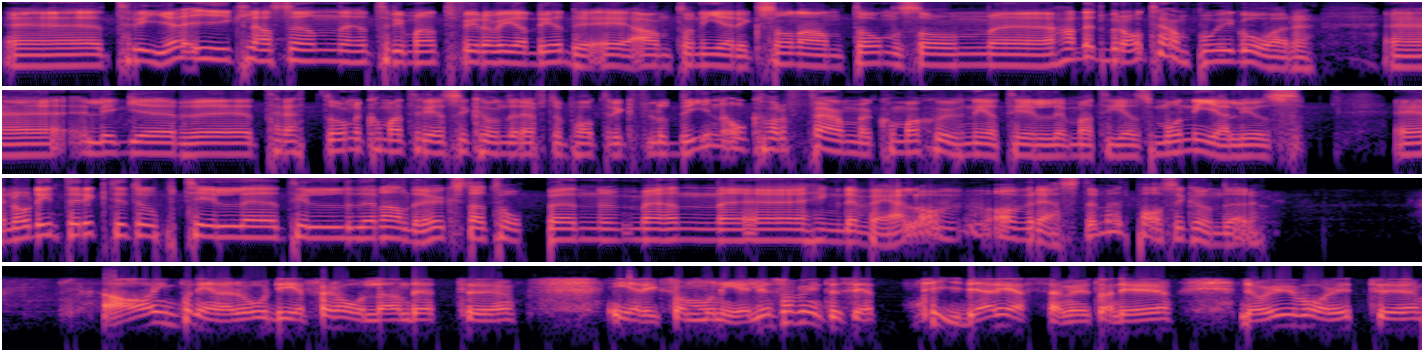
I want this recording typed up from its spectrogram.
Eh, trea i klassen trimat trimmat 4 VD, det är Anton Eriksson. Anton som eh, hade ett bra tempo igår. Eh, ligger eh, 13,3 sekunder efter Patrik Flodin och har 5,7 ner till Mattias Monelius. Eh, nådde inte riktigt upp till, eh, till den allra högsta toppen, men eh, hängde väl av, av resten med ett par sekunder. Ja, imponerande. Och det förhållandet eh, Eriksson-Monelius har vi inte sett tidigare i SM, utan det, det har ju varit eh,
